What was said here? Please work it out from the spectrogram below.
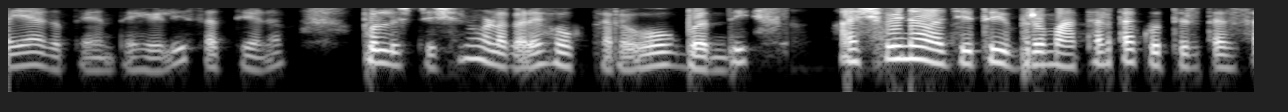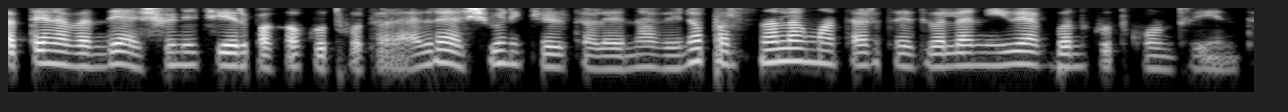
ಭಯ ಆಗುತ್ತೆ ಅಂತ ಹೇಳಿ ಸತ್ಯಣ್ಣ ಪೊಲೀಸ್ ಸ್ಟೇಷನ್ ಒಳಗಡೆ ಹೋಗ್ತಾರೆ. ಹೋಗ್ ಬಂದು ಅಶ್ವಿನ ಅಜಿತು ಇಬ್ರು ಮಾತಾಡ್ತಾ ಕೂತಿರ್ತಾರೆ. ಸತ್ಯಣ್ಣ ಬಂದು ಅಶ್ವಿನಿ ಚೇರ್ ಪಕ್ಕ ಕೂತ್ಕೋತಾಳೆ ಆದ್ರೆ ಅಶ್ವಿನಿ ಕೇಳ್ತಾಳೆ, ನಾವೇನೋ ಪರ್ಸನಲ್ ಆಗಿ ಮಾತಾಡ್ತಾ ಇದ್ವಲ್ಲ, ನೀವ್ ಯಾಕೆ ಬಂದು ಕೂತ್ಕೊಂಡ್ರಿ ಅಂತ?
